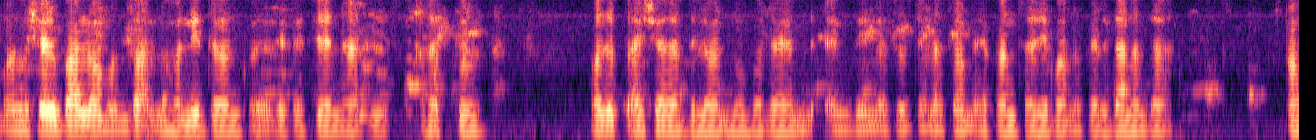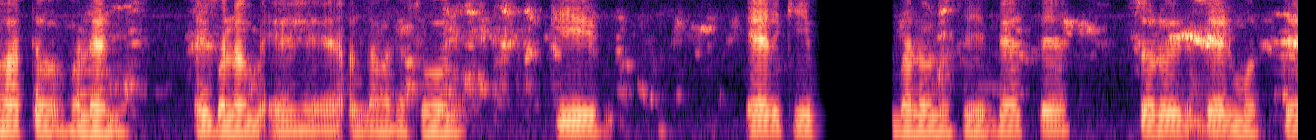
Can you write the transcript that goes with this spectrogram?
মানুষের ভালো মন্দ আল্লাহ নির্ধারণ করে রেখেছেন হাদিস আটাত্তর হজরত আয়সা রাদিল্লাহু বলেন একদিন রাসূল সাল্লাল্লাহু এক আনসারী বালকের জানাজা আহত হলেন আমি বললাম এ হে আল্লাহ রাসূল কি এর কি ভালো নসিব বেহেশতে চড়ুইদের মধ্যে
